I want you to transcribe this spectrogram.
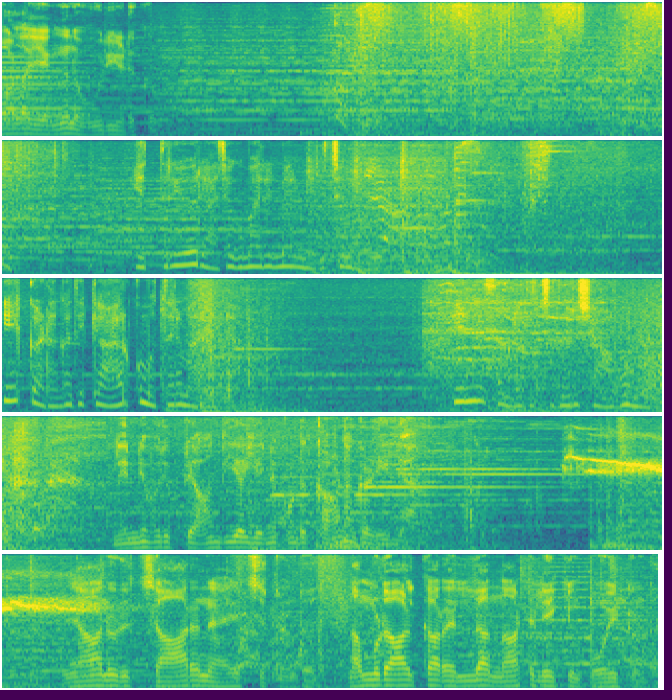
വള എങ്ങനെ ഊരിയെടുക്കും? എത്രയോ രാജകുമാരന്മാർ മരിച്ചു. കഴിഞ്ഞു ഈ കടങ്കഥയ്ക്ക് ആർക്കും ഉത്തരമറിയില്ല എന്നെ സംബന്ധിച്ചതൊരു ശാപമാണ്. നിന്നെ ഒരു പ്രാന്തിയായി എന്നെ കൊണ്ട് കാണാൻ കഴിയില്ല. ഞാനൊരു ചാരനെ അയച്ചിട്ടുണ്ട്. നമ്മുടെ ആൾക്കാർ എല്ലാ നാട്ടിലേക്കും പോയിട്ടുണ്ട്.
